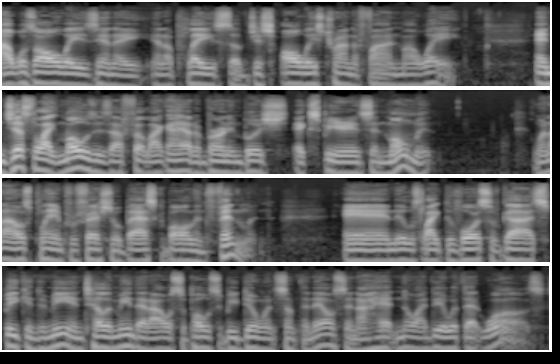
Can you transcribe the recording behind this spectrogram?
I was always in a, in a place of just always trying to find my way. And just like Moses, I felt like I had a burning bush experience and moment when I was playing professional basketball in Finland and it was like the voice of God speaking to me and telling me that I was supposed to be doing something else, and I had no idea what that was.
